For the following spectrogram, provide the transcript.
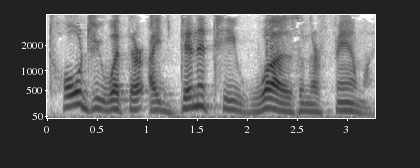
told you what their identity was in their family.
